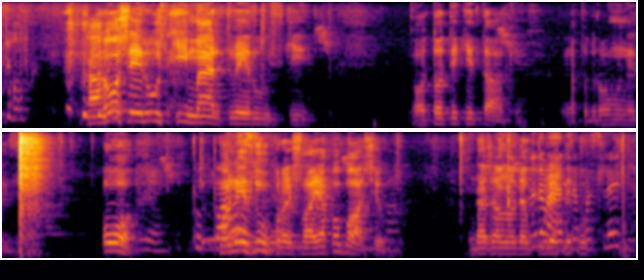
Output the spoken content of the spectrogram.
Стоп. Хороший руський, мертвий руський. Ото тільки таки. Я по-другому не можна. О! Понизу пройшла, я побачив. Даже воно де Ну давай, це курятнику. останнє.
